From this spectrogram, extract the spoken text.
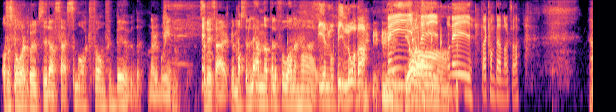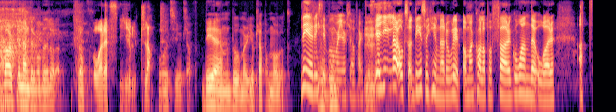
Och så står det på utsidan så här, smartphone-förbud när du går in. Så det är så här, du måste lämna telefonen här. I en mobillåda! Nej, Ja. och nej, och nej. Där kom den också. Varför nämnde du mobillåda? För att Årets julklapp. årets julklapp. Det är en boomer-julklapp om något. Det är en riktig boomer-julklapp faktiskt. Mm. Jag gillar också, det är så himla roligt om man kollar på föregående år att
